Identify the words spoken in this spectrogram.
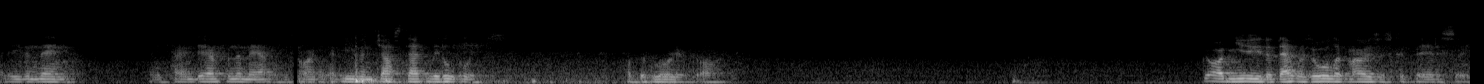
And even then, came down from the mountain, he's finding at even just that little glimpse of the glory of God. God knew that that was all that Moses could bear to see.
